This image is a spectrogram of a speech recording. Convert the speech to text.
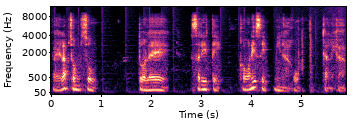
ไปรับชมสูตร ตัวเลข สถิติของวันที่ 10 มีนาคมกันเลยครับ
